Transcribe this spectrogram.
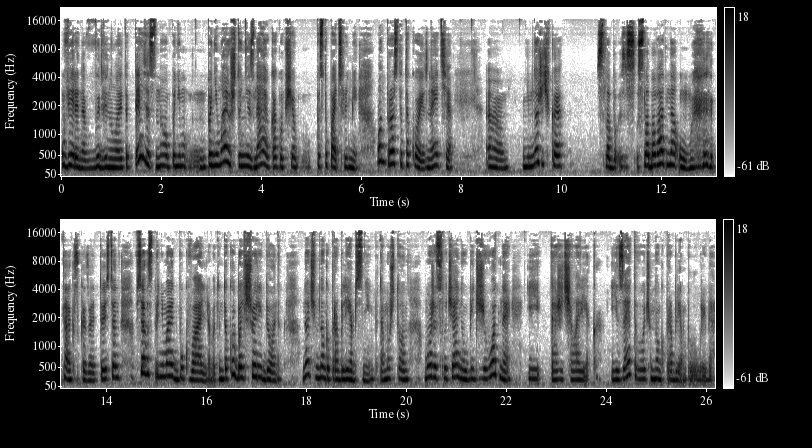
уверенно выдвинула этот тезис, но поним, понимаю, что не знаю, как вообще поступать с людьми. Он просто такой, знаете, э, немножечко слаб, слабоват на ум, так сказать. То есть он все воспринимает буквально. Вот он такой большой ребенок, но очень много проблем с ним, потому что он может случайно убить животное и даже человека. И из-за этого очень много проблем было у ребят.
